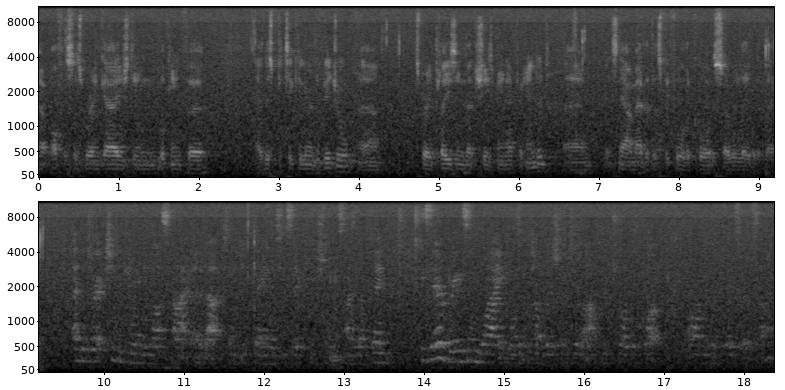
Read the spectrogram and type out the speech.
our officers were engaged in looking for uh, this particular individual. Uh, it's very pleasing that she's been apprehended. Um, it's now a matter that's before the court, so we'll leave it at that. And the direction came in last night at about ten fifteen, as you said, Commissioner signed off then. Is there a reason why it wasn't published until after twelve o'clock on the police website?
